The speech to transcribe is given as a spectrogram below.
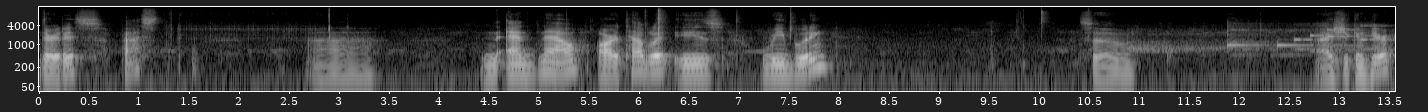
there it is passed. Uh, and now our tablet is rebooting. So as you can hear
